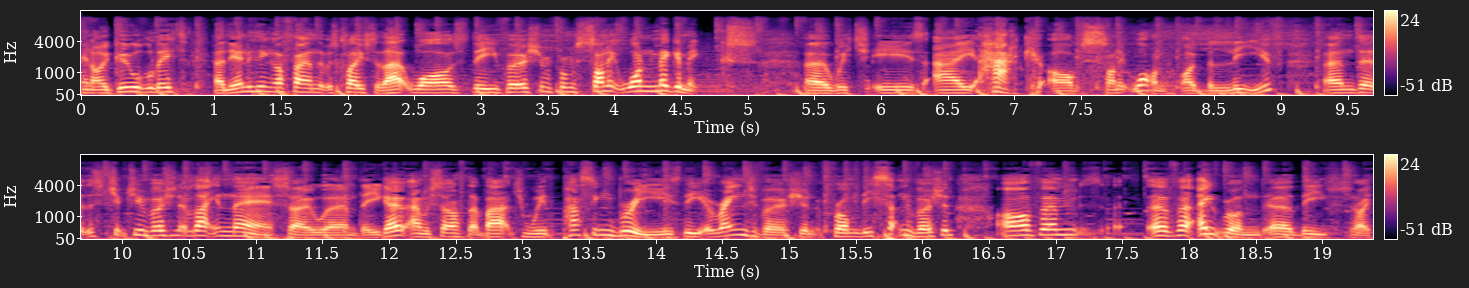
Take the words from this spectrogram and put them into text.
and I googled it, and the only thing I found that was close to that was the version from Sonic 1 Megamix. Uh, which is a hack of Sonic 1, I believe. And uh, there's a chiptune version of that in there. So um, there you go. And we start off that batch with Passing Breeze, the arranged version from the Saturn version of um, of uh, Outrun, uh, the sorry,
